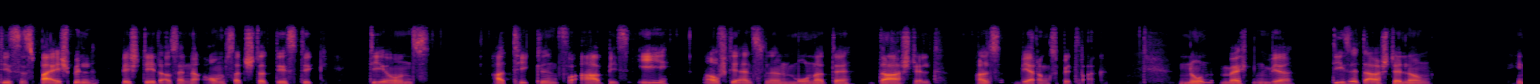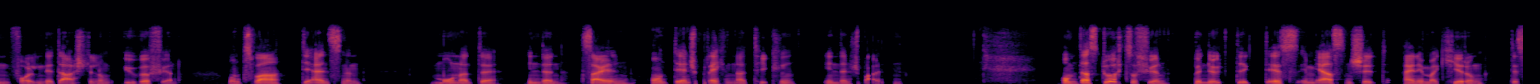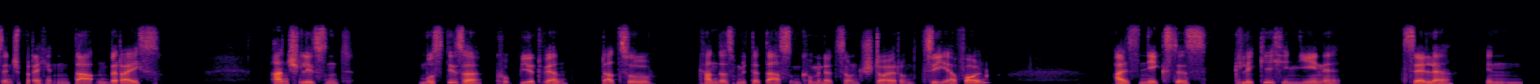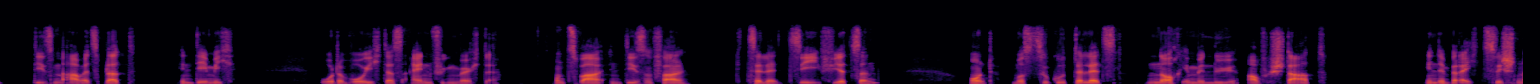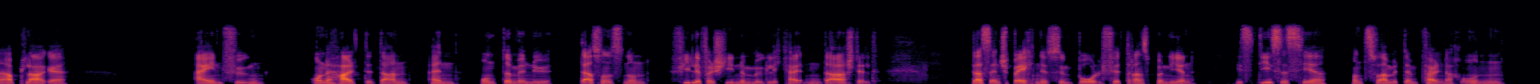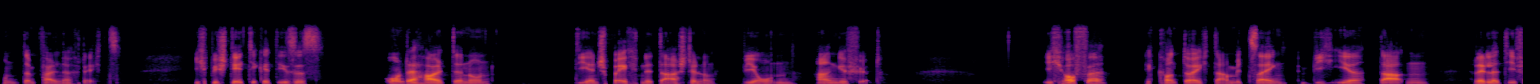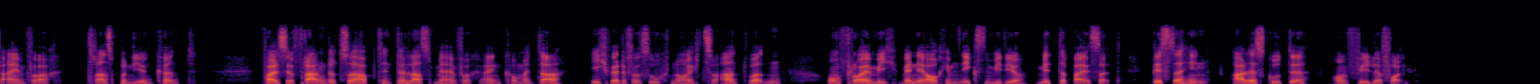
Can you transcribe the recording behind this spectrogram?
Dieses Beispiel besteht aus einer Umsatzstatistik, die uns Artikeln von A bis E auf die einzelnen Monate darstellt als Währungsbetrag. Nun möchten wir diese Darstellung in folgende Darstellung überführen, und zwar die einzelnen Monate in den Zeilen und die entsprechenden Artikel in den Spalten. Um das durchzuführen, benötigt es im ersten Schritt eine Markierung des entsprechenden Datenbereichs. Anschließend muss dieser kopiert werden. Dazu kann das mit der Tastenkombination STRG C erfolgen. Als nächstes klicke ich in jene Zelle in diesem Arbeitsblatt, in dem ich oder wo ich das einfügen möchte. Und zwar in diesem Fall die Zelle C14 und muss zu guter Letzt noch im Menü auf Start in den Bereich Zwischenablage einfügen und erhalte dann ein Untermenü, das uns nun viele verschiedene Möglichkeiten darstellt. Das entsprechende Symbol für Transponieren ist dieses hier und zwar mit dem Pfeil nach unten und dem Pfeil nach rechts. Ich bestätige dieses und erhalte nun die entsprechende Darstellung wie unten angeführt. Ich hoffe, ich konnte euch damit zeigen, wie ihr Daten relativ einfach transponieren könnt. Falls ihr Fragen dazu habt, hinterlasst mir einfach einen Kommentar. Ich werde versuchen, euch zu antworten und freue mich, wenn ihr auch im nächsten Video mit dabei seid. Bis dahin, alles Gute und viel Erfolg.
